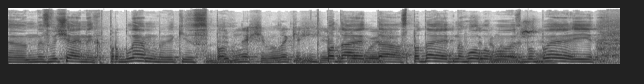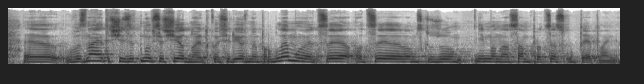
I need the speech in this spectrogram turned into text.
е, незвичайних проблем, які спа- Дрібних і великих, які спадають, да, спадають на голову ОСББ. І е, ви знаєте, що зіткнувся ще одною такою серйозною проблемою. Це оце вам скажу іменно сам процес утеплення.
